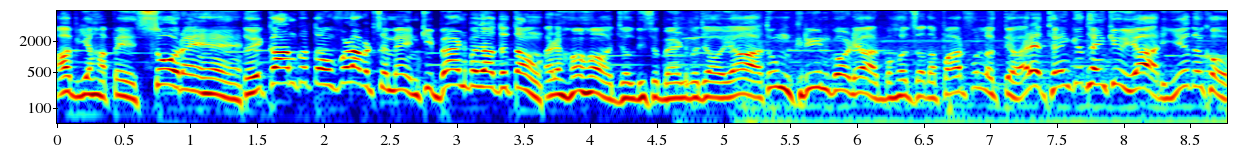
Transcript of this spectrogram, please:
अब यहाँ पे सो रहे हैं। तो एक काम करता हूँ, फटाफट से मैं इनकी बैंड बजा देता हूँ। अरे हाँ हाँ जल्दी से बैंड बजाओ यार। तुम ग्रीन गॉड यार बहुत ज़्यादा पावरफुल लगते हो। अरे थैंक यू थैंक यू यार। ये देखो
